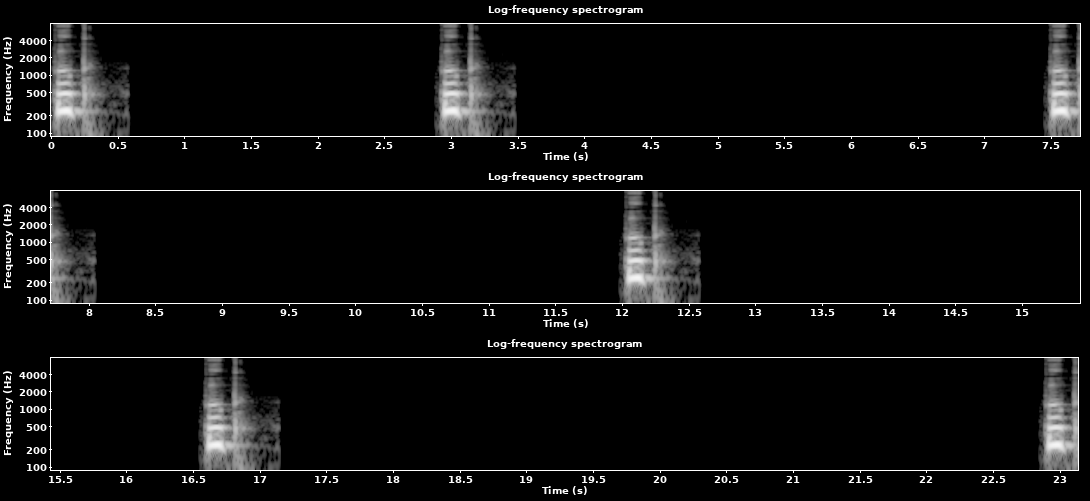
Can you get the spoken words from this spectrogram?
boop, boop, boop, boop, boop, boop,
